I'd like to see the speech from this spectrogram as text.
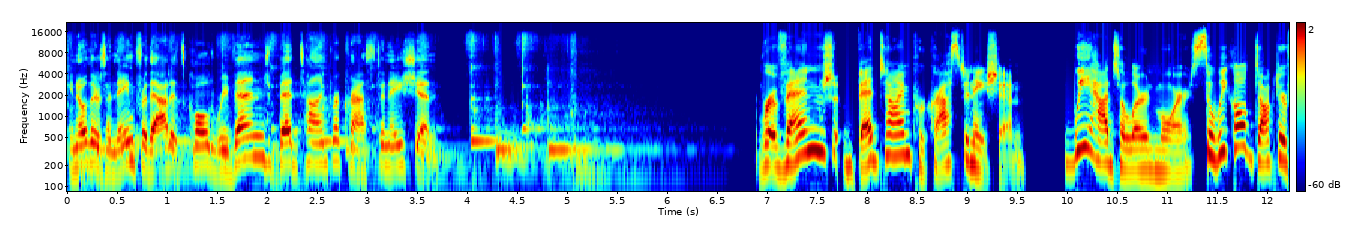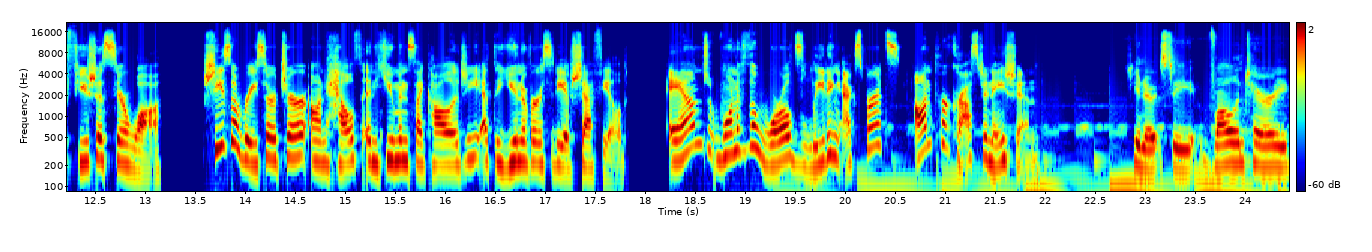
You know, there's a name for that. It's called revenge bedtime procrastination. Revenge bedtime procrastination. We had to learn more, so we called Dr. Fuchsia Sirois. She's a researcher on health and human psychology at the University of Sheffield and one of the world's leading experts on procrastination. You know, it's the voluntary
